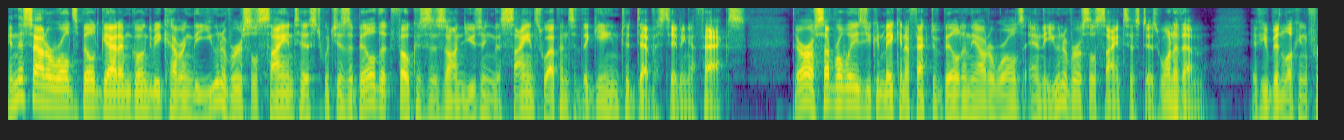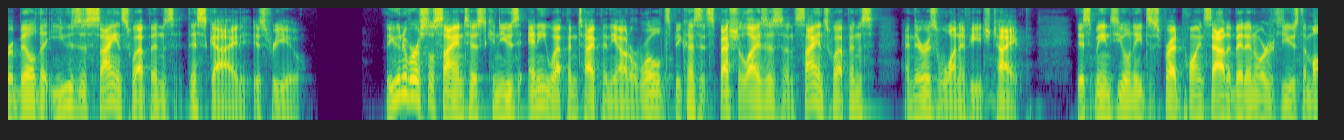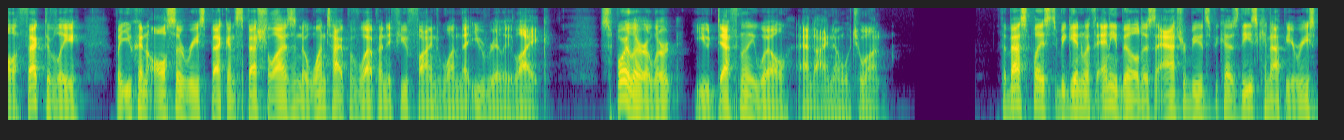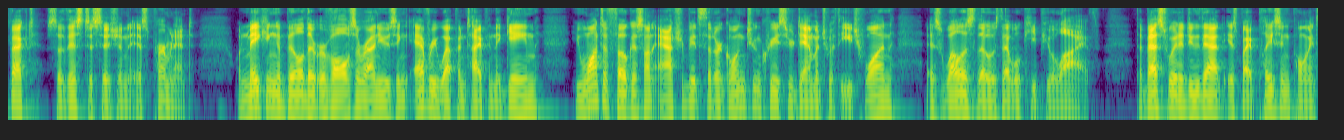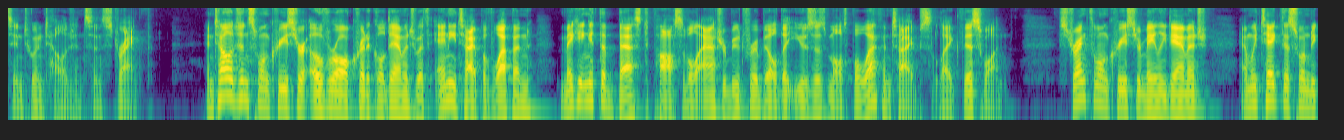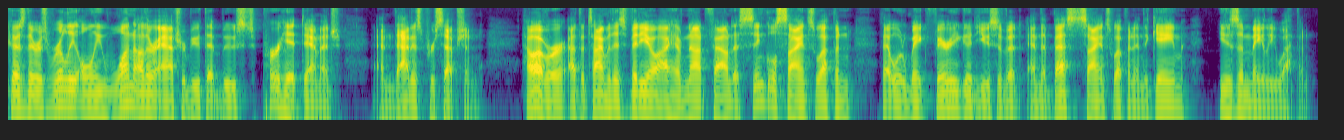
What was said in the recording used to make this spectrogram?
In this Outer Worlds build guide, I'm going to be covering the Universal Scientist, which is a build that focuses on using the science weapons of the game to devastating effects. There are several ways you can make an effective build in the Outer Worlds, and the Universal Scientist is one of them. If you've been looking for a build that uses science weapons, this guide is for you. The Universal Scientist can use any weapon type in the Outer Worlds because it specializes in science weapons, and there is one of each type. This means you'll need to spread points out a bit in order to use them all effectively, but you can also respec and specialize into one type of weapon if you find one that you really like. Spoiler alert, you definitely will, and I know which one. The best place to begin with any build is attributes because these cannot be respec, so this decision is permanent. When making a build that revolves around using every weapon type in the game, you want to focus on attributes that are going to increase your damage with each one, as well as those that will keep you alive. The best way to do that is by placing points into intelligence and strength. Intelligence will increase your overall critical damage with any type of weapon, making it the best possible attribute for a build that uses multiple weapon types, like this one. Strength will increase your melee damage, and we take this one because there is really only one other attribute that boosts per hit damage, and that is perception. However, at the time of this video, I have not found a single science weapon that would make very good use of it, and the best science weapon in the game is a melee weapon.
